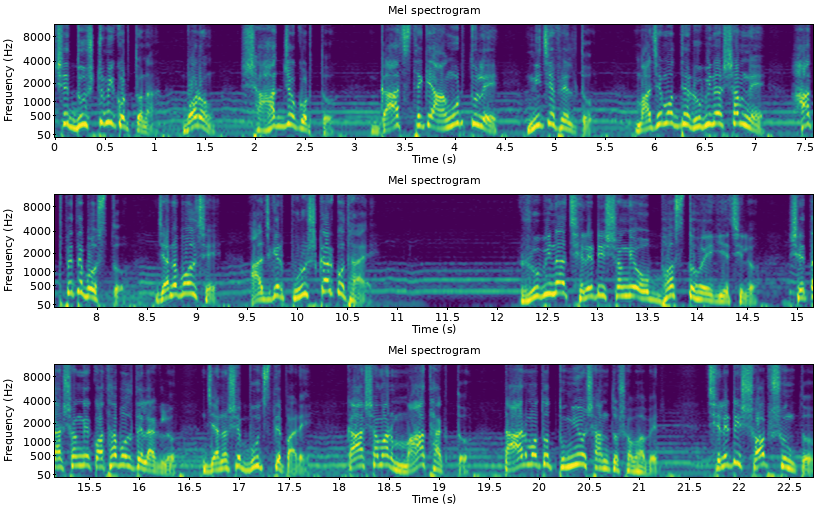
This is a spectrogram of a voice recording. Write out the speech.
সে দুষ্টুমি করত না, বরং সাহায্য করত। গাছ থেকে আঙুর তুলে নিচে ফেলতো। মাঝে মধ্যে রুবিনার সামনে হাত পেতে বসত, যেন বলছে, আজকের পুরস্কার কোথায়? রুবিনা ছেলেটির সঙ্গে অভ্যস্ত হয়ে গিয়েছিল। সে তার সঙ্গে কথা বলতে লাগল, যেন সে বুঝতে পারে, কাশ আমার মা থাকতো, তার মতো তুমিও শান্ত স্বভাবের। ছেলেটি সব শুনত,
